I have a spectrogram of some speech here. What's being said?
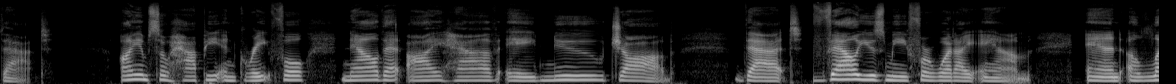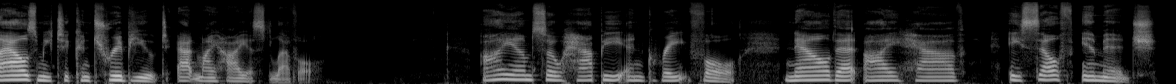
that? I am so happy and grateful now that I have a new job that values me for what I am and allows me to contribute at my highest level. I am so happy and grateful now that I have a self image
